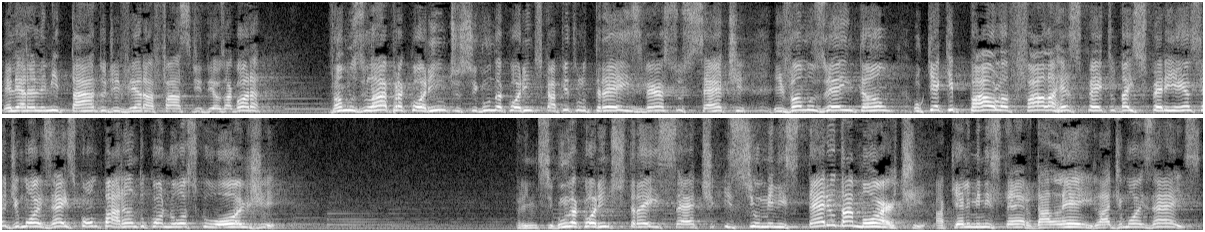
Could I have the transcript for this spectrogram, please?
ele era limitado de ver a face de Deus. Agora, vamos lá para Coríntios, 2 Coríntios capítulo 3, verso 7, e vamos ver então o que que Paulo fala a respeito da experiência de Moisés comparando conosco hoje. 2 Coríntios 3, 7. E se o ministério da morte, aquele ministério da lei lá de Moisés,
